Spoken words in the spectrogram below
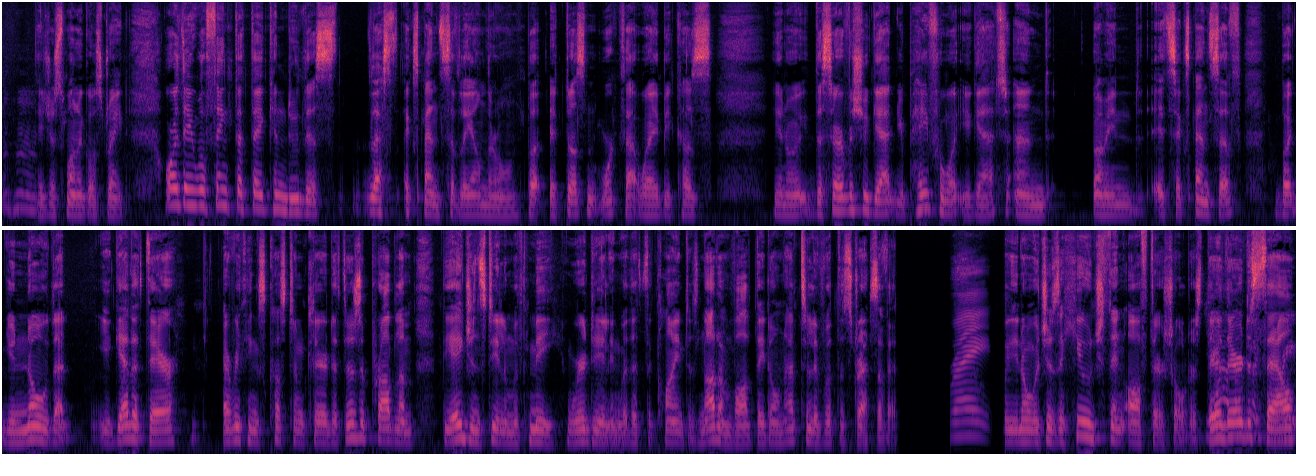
Mm-hmm. They just want to go straight. Or they will think that they can do this less expensively on their own, but it doesn't work that way because you know, the service you get, you pay for what you get and I mean, it's expensive, but you know that you get it there, everything's custom cleared. If there's a problem, the agent's dealing with me. We're dealing with it. The client is not involved. They don't have to live with the stress of it. Right. You know, which is a huge thing off their shoulders. They're yeah, there to sell.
